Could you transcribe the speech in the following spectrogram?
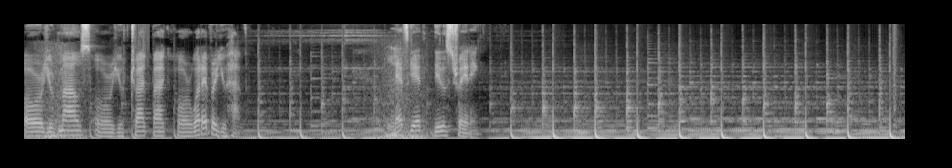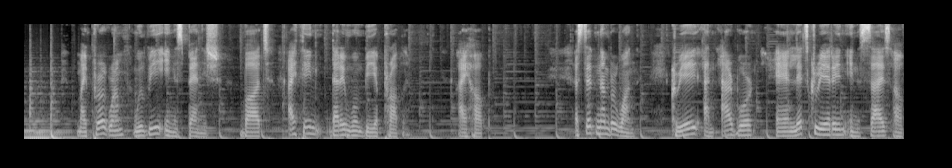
or your mouse or your trackpad or whatever you have. Let's get illustrating. My program will be in Spanish, but I think that it won't be a problem. I hope. Step number one, create an artboard and let's create it in the size of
